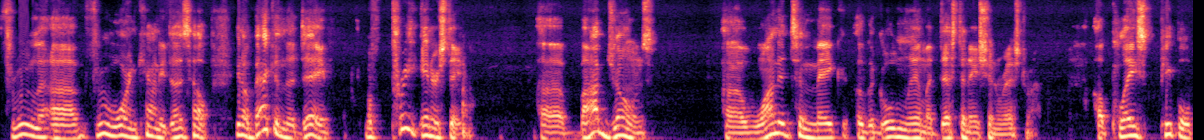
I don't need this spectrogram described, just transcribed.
through uh, through Warren County does help. You know, back in the day, pre-interstate, uh, Bob Jones uh, wanted to make the Golden Lamb a destination restaurant, a place people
